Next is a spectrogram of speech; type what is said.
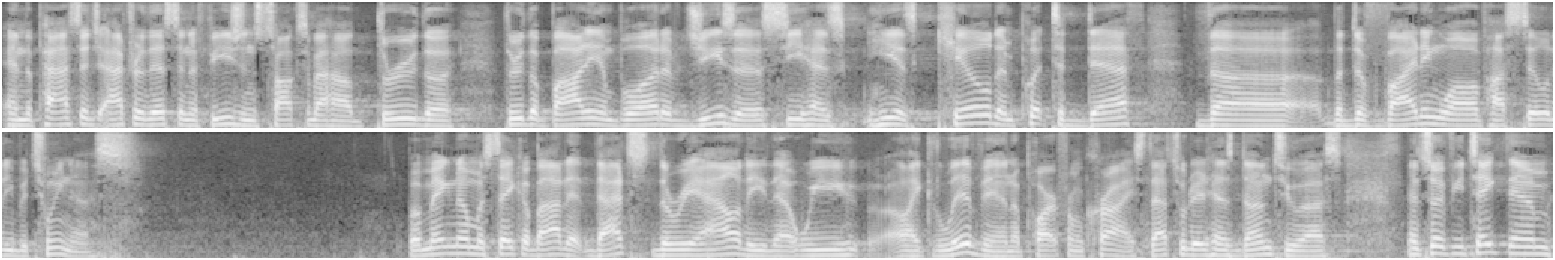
And the passage after this in Ephesians talks about how through the through the body and blood of Jesus, he has he has killed and put to death the, the dividing wall of hostility between us. But make no mistake about it, that's the reality that we like live in apart from Christ. That's what it has done to us. And so if you take them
